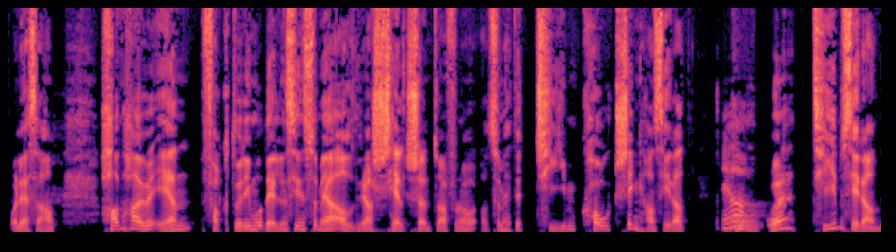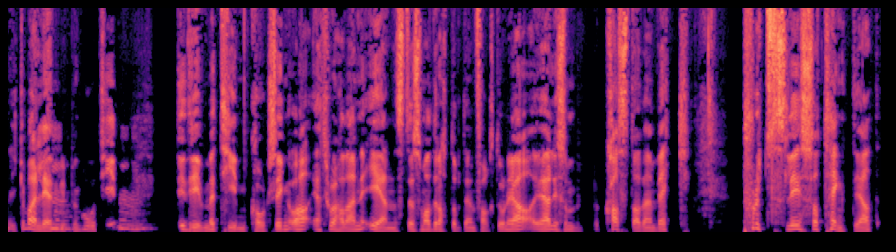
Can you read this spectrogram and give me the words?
å lese han. Han har jo en faktor i modellen sin som jeg aldri har helt skjønt hva for noe, som heter team coaching. Han sier at ja. gode team, sier han, ikke bare ledergruppen, mm. gode team, mm. de driver med team coaching. Og jeg tror han er den eneste som har dratt opp den faktoren. Jeg har liksom kasta den vekk. Plutselig så tenkte jeg at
